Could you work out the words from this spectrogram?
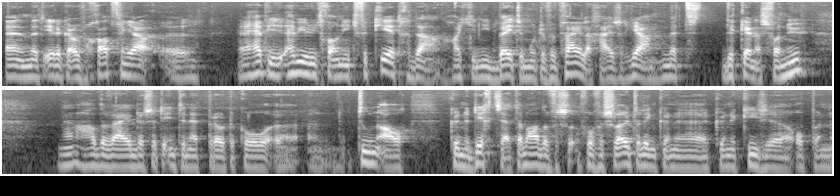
en met Erik over gehad van ja, heb je, hebben jullie het gewoon niet verkeerd gedaan? Had je niet beter moeten verveiligen? Hij zegt ja, met de kennis van nu hadden wij dus het internetprotocol toen al kunnen dichtzetten. We hadden voor versleuteling kunnen, kunnen kiezen op een,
